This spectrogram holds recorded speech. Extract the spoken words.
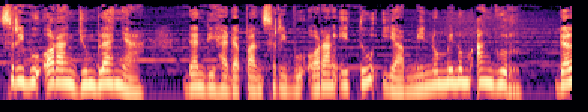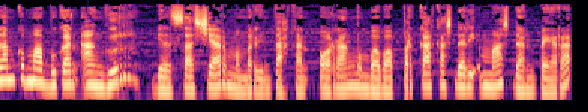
Seribu orang jumlahnya, dan di hadapan seribu orang itu ia minum-minum anggur. Dalam kemabukan anggur, Belshazzar memerintahkan orang membawa perkakas dari emas dan perak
